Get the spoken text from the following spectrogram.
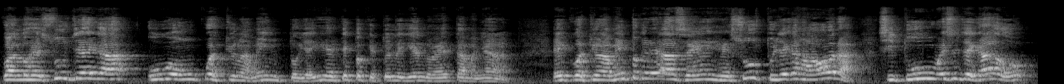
Cuando Jesús llega, hubo un cuestionamiento, y ahí es el texto que estoy leyendo en esta mañana. El cuestionamiento que le hacen es, Jesús, tú llegas ahora. Si tú hubieses llegado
